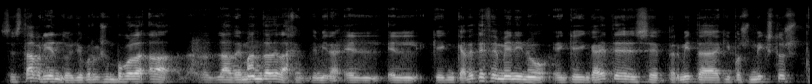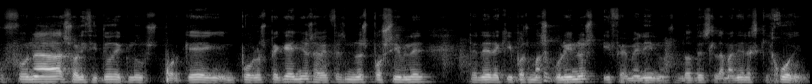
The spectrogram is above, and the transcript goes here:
Se está abriendo, yo creo que es un poco la, la- la demanda de la gente. Mira, el, el que en cadete femenino, en que en cadete se permita equipos mixtos, pues fue una solicitud de clubs, porque en pueblos pequeños a veces no es posible tener equipos masculinos y femeninos. Entonces la manera es que jueguen.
